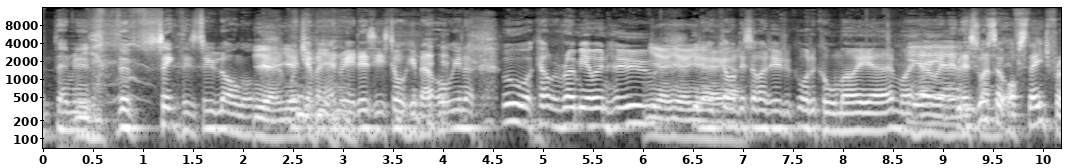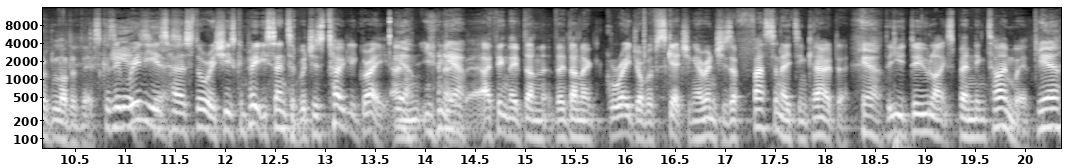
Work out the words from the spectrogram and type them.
the Henry the Sixth is too long," or Yeah, yeah, whichever yeah. Henry it is he's talking about, or you know, "Oh, I can't Romeo and who." Yeah, yeah, You know, yeah, can't yeah. decide who to, what to call my uh, my Yeah, heroine yeah. in But this he's also one. off stage for a lot of this because it it is, really is yes. her story. She's completely centered, which is totally great. And Yeah, you know, yeah. I think they've done they've done a great job of sketching her in. She's a fascinating character Yeah. that you do like spending time with. Yeah,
